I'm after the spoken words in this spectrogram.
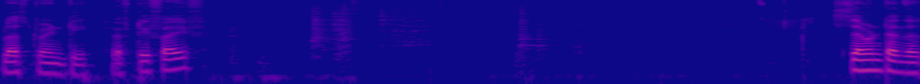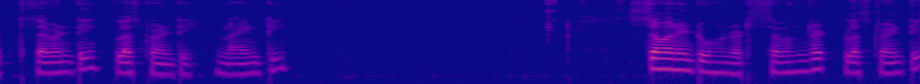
plus twenty fifty five. 7 10 70 plus 20 90 7 into 100 700 plus 20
